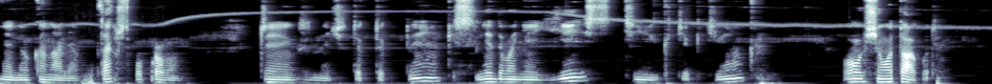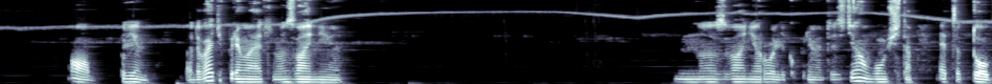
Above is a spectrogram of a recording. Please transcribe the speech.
на этом канале. Так что попробуем. Так, значит, так, так, так, исследование есть. Тик, тик, тик. В общем, вот так вот. О, блин, а давайте прямо это название. Название ролика прям это сделаем. В общем-то это топ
